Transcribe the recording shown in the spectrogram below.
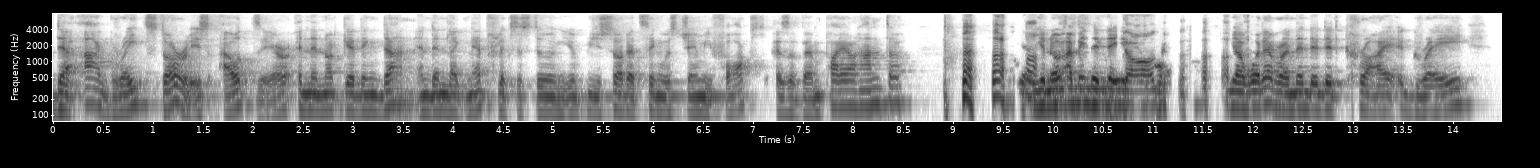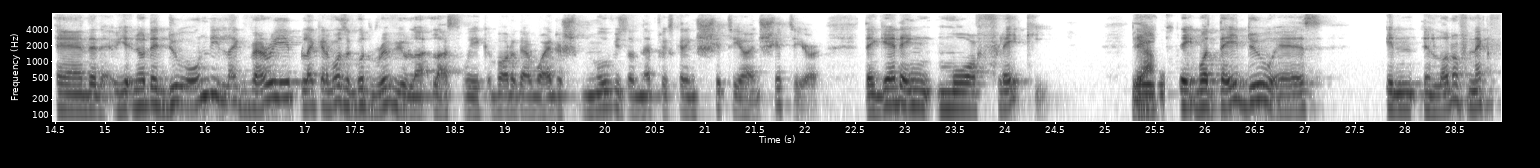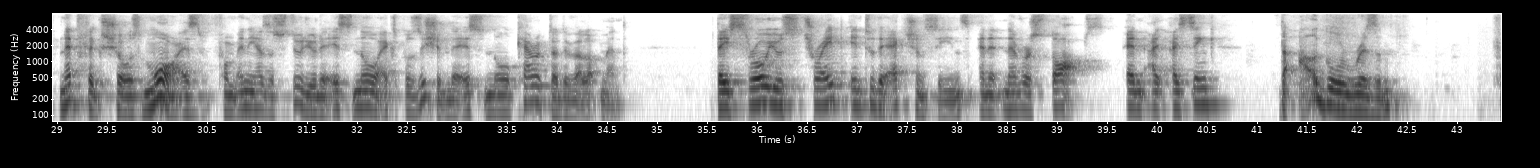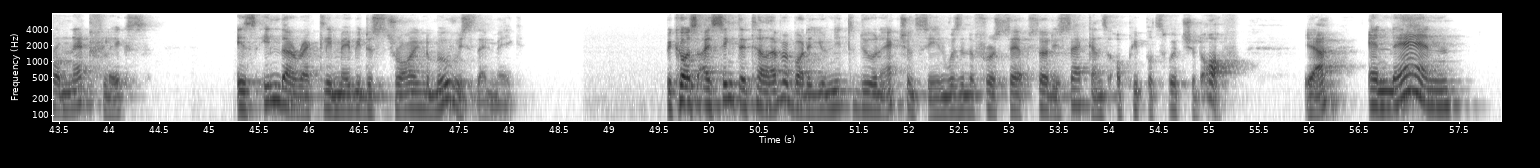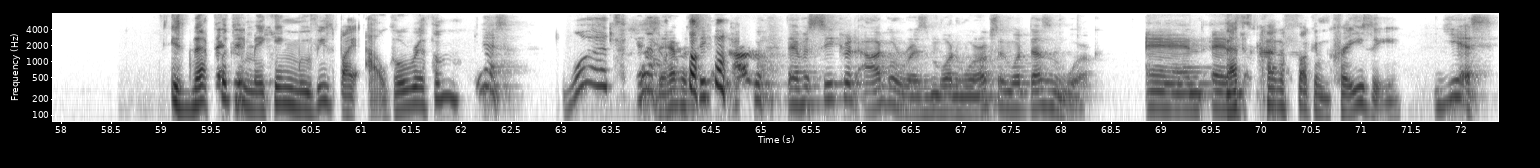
there are great stories out there and they're not getting done. And then like Netflix is doing. You you saw that thing with Jamie Foxx as a vampire hunter. yeah, you know, I mean, they, they dog, yeah, whatever, and then they did Cry a Grey, and then you know they do only like very like it was a good review la- last week about a guy why the sh- movies on netflix getting shittier and shittier they're getting more flaky yeah they, they, what they do is in a lot of netflix shows more as from any other studio there is no exposition there is no character development they throw you straight into the action scenes and it never stops and i, I think the algorithm from Netflix is indirectly maybe destroying the movies they make. Because I think they tell everybody you need to do an action scene within the first 30 seconds or people switch it off. Yeah. And then. Is Netflix they, making movies by algorithm? Yes. What? Yeah, they have a secret algo- they have a secret algorithm what works and what doesn't work. And and that's kind of fucking crazy Yes.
